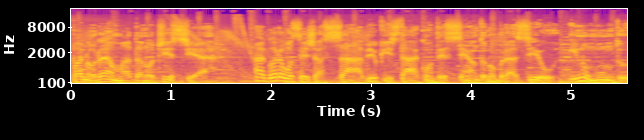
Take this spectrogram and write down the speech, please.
Panorama da Notícia. Agora você já sabe o que está acontecendo no Brasil e no mundo.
